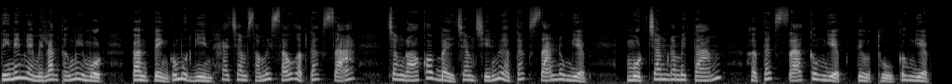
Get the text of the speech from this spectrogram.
Tính đến ngày 15 tháng 11, toàn tỉnh có 1.266 hợp tác xã, trong đó có 790 hợp tác xã nông nghiệp, 158 hợp tác xã công nghiệp, tiểu thủ công nghiệp,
